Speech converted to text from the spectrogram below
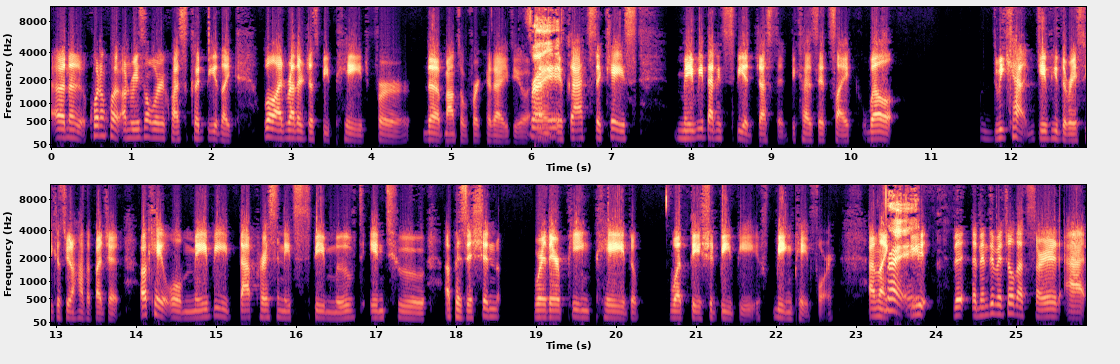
an, a quote unquote unreasonable request could be like, well, I'd rather just be paid for the amount of work that I do. And Right. if that's the case, maybe that needs to be adjusted because it's like, well, we can't give you the raise because we don't have the budget. Okay, well, maybe that person needs to be moved into a position where they're being paid what they should be, be being paid for. I'm like, Right. you, the, an individual that started at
